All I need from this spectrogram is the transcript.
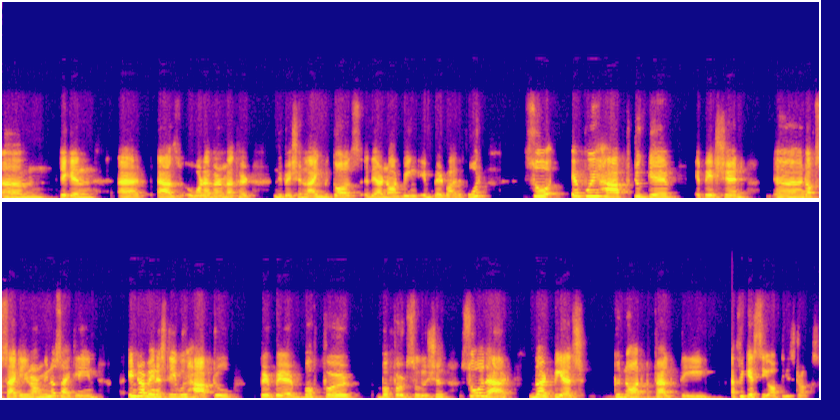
um, taken at as whatever method the patient like because they are not being impaired by the food. So if we have to give a patient uh, doxycycline or minocycline intravenously, we have to prepare buffer buffered solution so that blood pH could not affect the efficacy of these drugs.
